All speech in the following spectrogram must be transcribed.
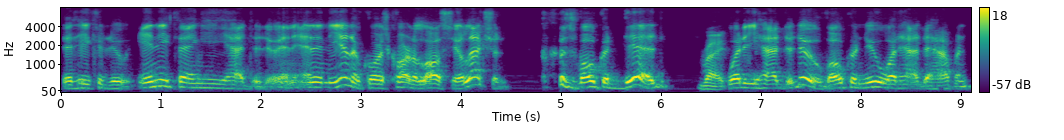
that he could do anything he had to do. And, and in the end, of course, Carter lost the election because Volcker did right. what he had to do. Volcker knew what had to happen.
